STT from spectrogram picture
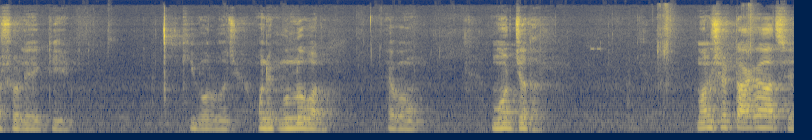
আসলে একটি, কি বলব যে, অনেক মূল্যবান এবং মর্যাদার মানুষের টাকা আছে,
